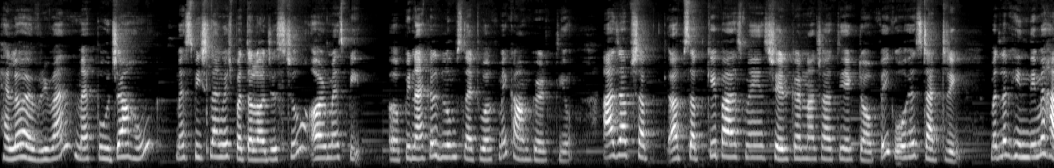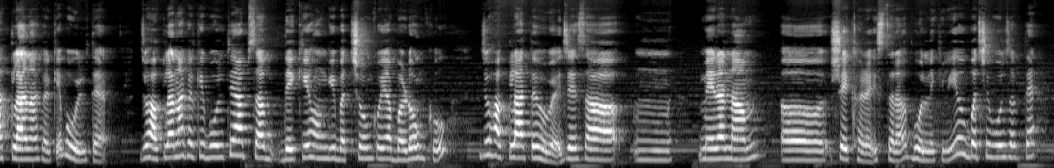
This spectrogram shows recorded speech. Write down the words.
हेलो एवरीवन मैं पूजा हूँ। मैं स्पीच लैंग्वेज पैथोलॉजिस्ट हूँ और मैं पिनाकल ब्लूम्स नेटवर्क में काम करती हूँ। आज आप सब, आप सबके पास में शेयर करना चाहती हूँ एक टॉपिक वो है स्टटरिंग मतलब हिंदी में हकलाना करके बोलते हैं। जो हकलाना करके बोलते हैं, आप सब देखे होंगे बच्चों को या बड़ों को, जो हकलाते हुए, जैसा मेरा नाम शेखर है इस तरह बोलने के लिए, वो बच्चे बोल सकते हैं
